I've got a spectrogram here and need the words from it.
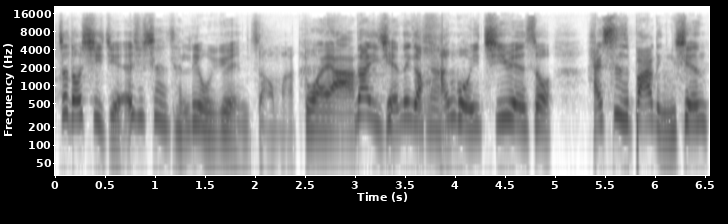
这都细节，而且现在才六月，你知道吗？对呀，那以前那个韩国于七月的时候还四十八领先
